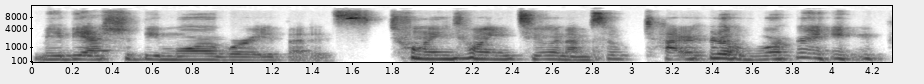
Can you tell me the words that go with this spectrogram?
Maybe i should be more worried but it's 2022 and i'm so tired of worrying.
